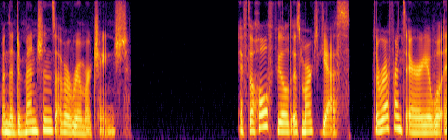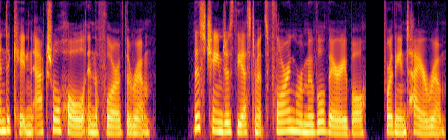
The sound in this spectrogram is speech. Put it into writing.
when the dimensions of a room are changed. If the hole field is marked yes, the reference area will indicate an actual hole in the floor of the room. This changes the estimate's flooring removal variable for the entire room.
